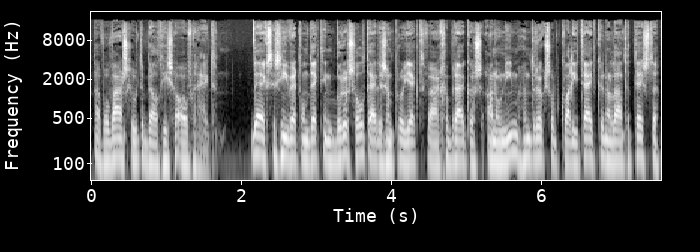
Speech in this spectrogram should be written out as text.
Daarvoor waarschuwt de Belgische overheid. De ecstasy werd ontdekt in Brussel tijdens een project... waar gebruikers anoniem hun drugs op kwaliteit kunnen laten testen.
